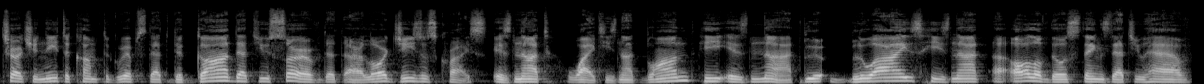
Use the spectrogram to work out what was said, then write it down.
church, you need to come to grips that the God that you serve, that our Lord Jesus Christ, is not white. He's not blonde. He is not blue, blue eyes. He's not uh, all of those things that you have,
